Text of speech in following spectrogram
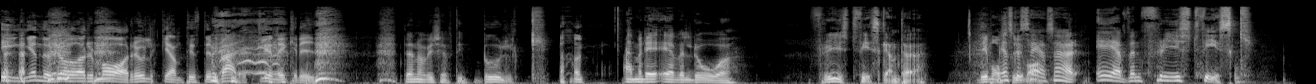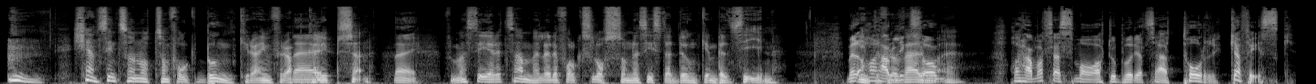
Ingen rör marulken tills det verkligen är kris. Den har vi köpt i bulk. Nej, men det är väl då fryst fisk antar jag. Det Men jag måste ska ju vara. säga så här, även fryst fisk känns inte som något som folk bunkrar inför Nej. apokalypsen. Nej. För man ser ett samhälle där folk slåss om den sista dunken bensin. Men inte har han, liksom. Har han varit så här smart och börjat så här torka fisk?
